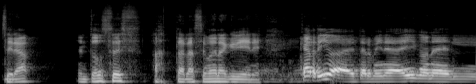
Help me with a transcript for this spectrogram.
Será entonces hasta la semana que viene. Qué arriba terminé ahí con el,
